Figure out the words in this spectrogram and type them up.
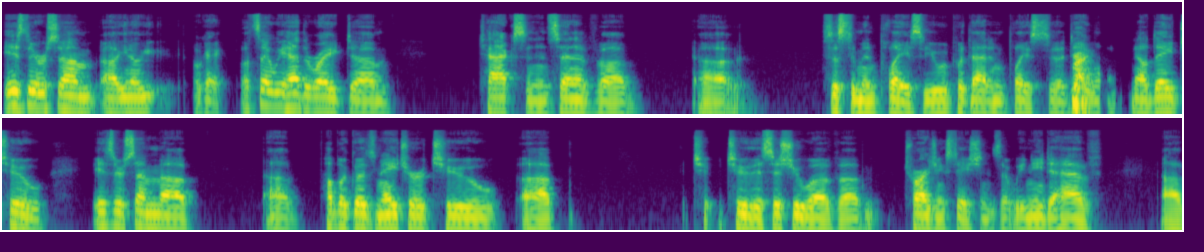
is there some, uh, you know, okay, let's say we had the right, um, tax and incentive, uh, uh, system in place. You would put that in place, uh, day Right. one. Now, day two, is there some, uh, uh, public goods nature to, uh, to, to this issue of, um, charging stations that we need to have, uh,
